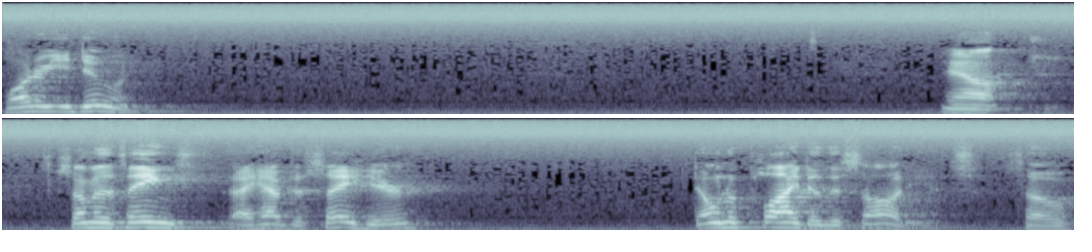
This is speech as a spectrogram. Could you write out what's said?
What are you doing? Now, some of the things I have to say here don't apply to this audience, so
